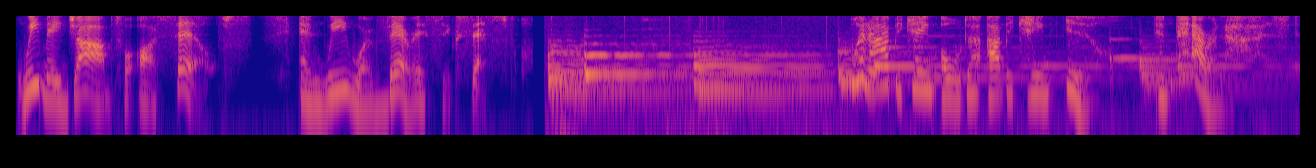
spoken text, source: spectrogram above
We made jobs for ourselves, and we were very successful. When I became older, I became ill and paralyzed,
